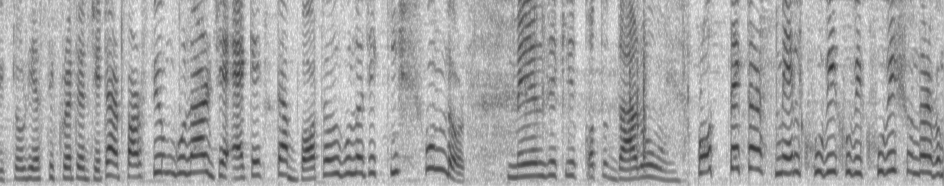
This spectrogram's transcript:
ভিক্টোরিয়া সিক্রেটের যেটা। আর পারফিউমগুলোর যে এক একটা বটলগুলো যে কি সুন্দর। স্মেল যে কি কত দারুণ। প্রত্যেকটার স্মেল খুবই খুবই খুবই সুন্দর এবং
